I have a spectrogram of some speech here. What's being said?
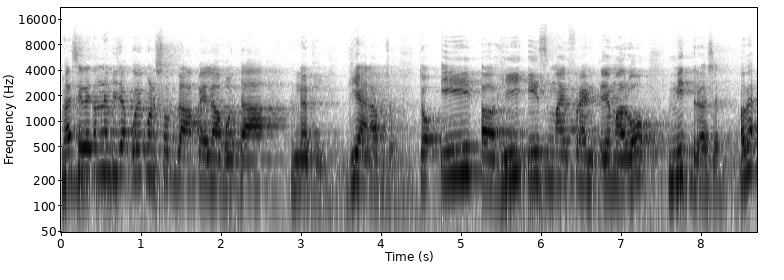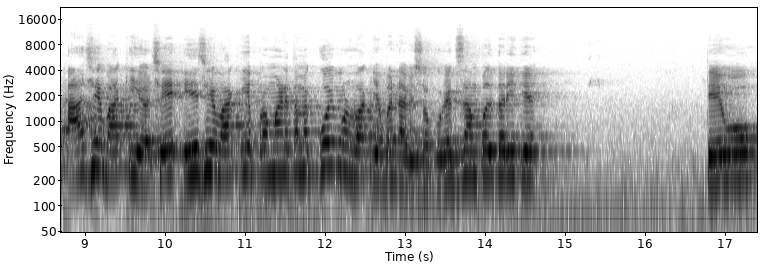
આ સિવાય તમને બીજા કોઈ પણ શબ્દ આપેલા હોતા નથી. ધ્યાન આપજો. તો ઈ હી ઇઝ માય ફ્રેન્ડ તે મારો મિત્ર છે. હવે આ જે વાક્ય છે, એ જે વાક્ય પ્રમાણે તમે કોઈ પણ વાક્ય બનાવી શકો. એક્ઝામ્પલ તરીકે, તેઓ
